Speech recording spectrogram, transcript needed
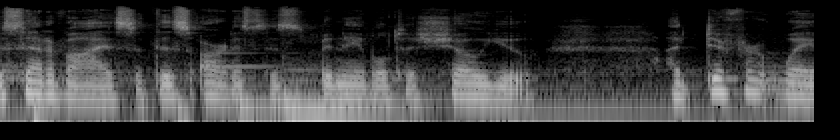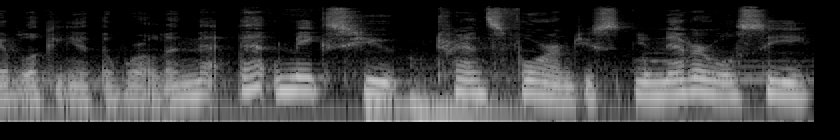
set of eyes that this artist has been able to show you a different way of looking at the world. And that, that makes you transformed. You, you never will see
